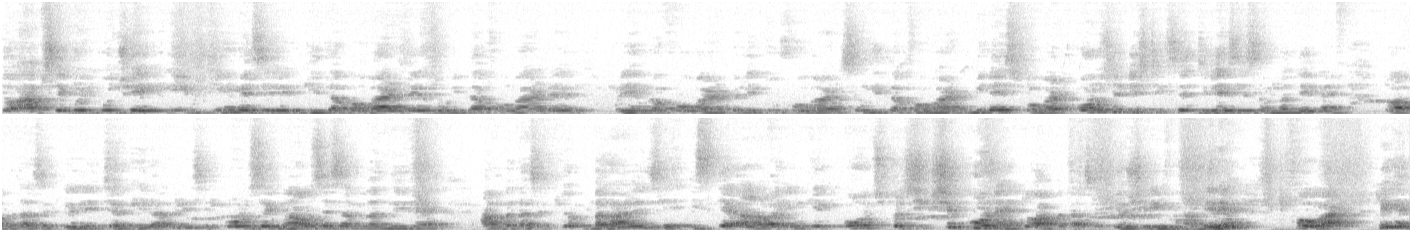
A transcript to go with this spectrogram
तो आपसे कोई पूछे कि इनमें से गीता फोगाट है गोविता फोगाट है, प्रियंका फोगाट ऋतु फोगाट, संगीता फोगाट, विनेश फोगाट, कौन से डिस्ट्रिक्ट से ज़िले से संबंधित है? तो आप बता सकते हो जी, चरखी दादरी से। कौन से गाँव से संबंधित है? आप बता सकते हो बलाले से। इसके अलावा इनके कोच प्रशिक्षक कौन है तो आप बता सकते हो श्री महावीर फोगाट ठीक है?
